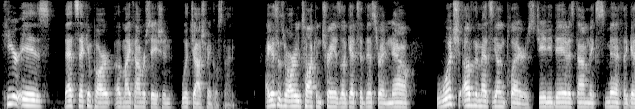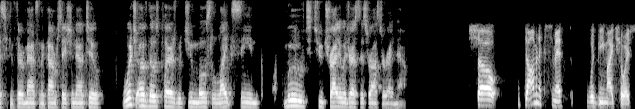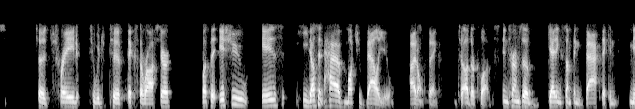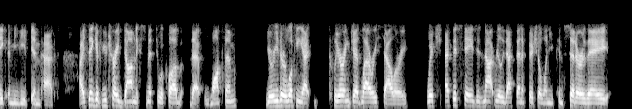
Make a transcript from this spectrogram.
here is that second part of my conversation with Josh Finkelstein. I guess as we're already talking trades, I'll get to this right now. Which of the Mets young players, JD Davis, Dominic Smith, I guess you can throw Matz in the conversation now too. Which of those players would you most like seeing moved to try to address this roster right now? So Dominic Smith would be my choice to trade to to fix the roster. But the issue is he doesn't have much value, I don't think, to other clubs in terms of getting something back that can make immediate impact. I think if you trade Dominic Smith to a club that wants him, you're either looking at clearing Jed Lowrie's salary, which at this stage is not really that beneficial when you consider they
